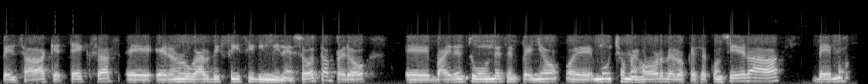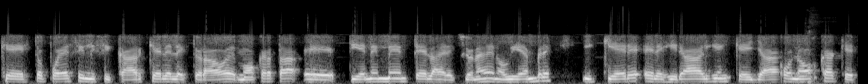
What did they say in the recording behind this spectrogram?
pensaba que Texas eh, era un lugar difícil y Minnesota, pero eh, Biden tuvo un desempeño eh, mucho mejor de lo que se consideraba. Vemos que esto puede significar que el electorado demócrata eh, tiene en mente las elecciones de noviembre y quiere elegir a alguien que ya conozca, que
